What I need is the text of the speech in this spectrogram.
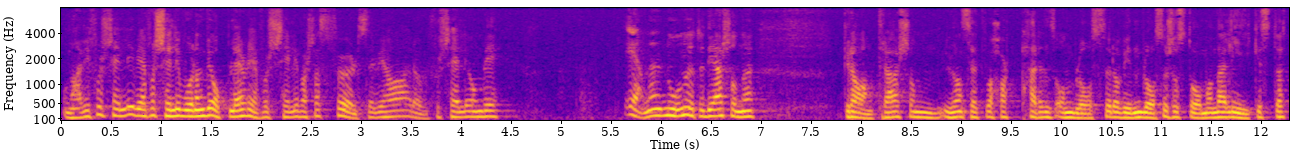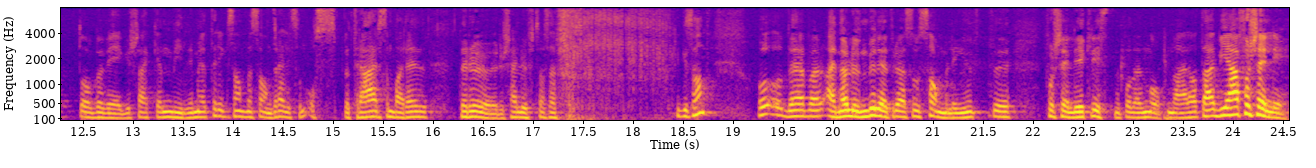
Og nå er vi forskjellige. Vi er forskjellige hvordan vi opplever det. Vi er forskjellige hva slags følelser vi har. og vi er forskjellige om vi... Ene, Noen vet du, de er sånne grantrær som uansett hvor hardt Herrens ånd blåser og vinden blåser, så står man der like støtt og beveger seg ikke en millimeter. ikke sant? Mens andre er litt sånn ospetrær som bare det rører seg i lufta. Ikke sant? Og, det var Einar Lundby det tror jeg, som sammenlignet uh, forskjellige kristne på den måten der. At er, vi er forskjellige.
